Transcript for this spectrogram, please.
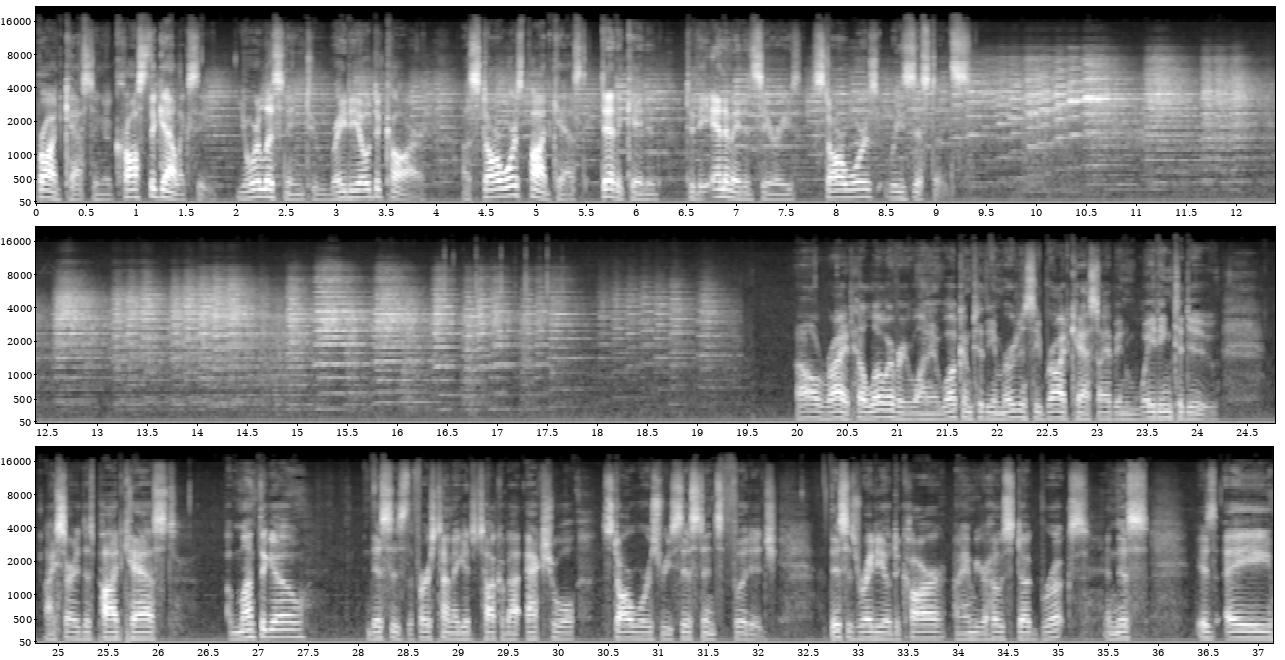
Broadcasting across the galaxy, you're listening to Radio D'Qar, a Star Wars podcast dedicated to the animated series Star Wars Resistance. All right, hello everyone, and welcome to the emergency broadcast I have been waiting to do. I started this podcast a month ago. This is the first time I get to talk about actual Star Wars Resistance footage. This is Radio D'Qar. I am your host, Doug Brooks, and this is a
